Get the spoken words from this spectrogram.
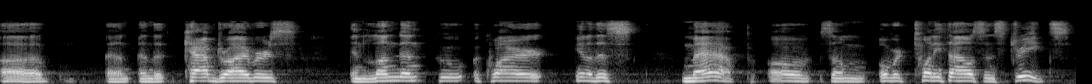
uh, and, and the cab drivers in London who acquire, you know, this map of some over 20,000 streets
